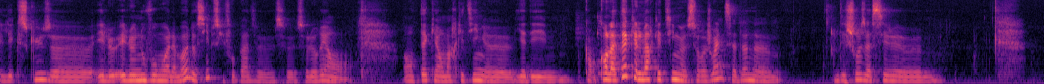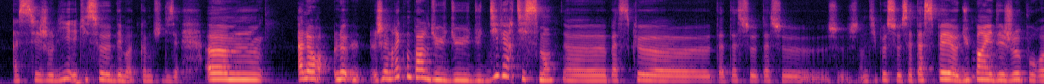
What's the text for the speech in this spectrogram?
l'excuse euh, et, le, nouveau mot à la mode aussi, parce qu'il ne faut pas se, leurrer en, tech et en marketing. Euh, il y a des... Quand, la tech et le marketing se rejoignent, ça donne des choses assez, assez jolies et qui se démodent, comme tu disais. Alors, j'aimerais qu'on parle du, divertissement, euh, parce que euh, tu as, un petit peu cet aspect euh, du pain et des jeux pour,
